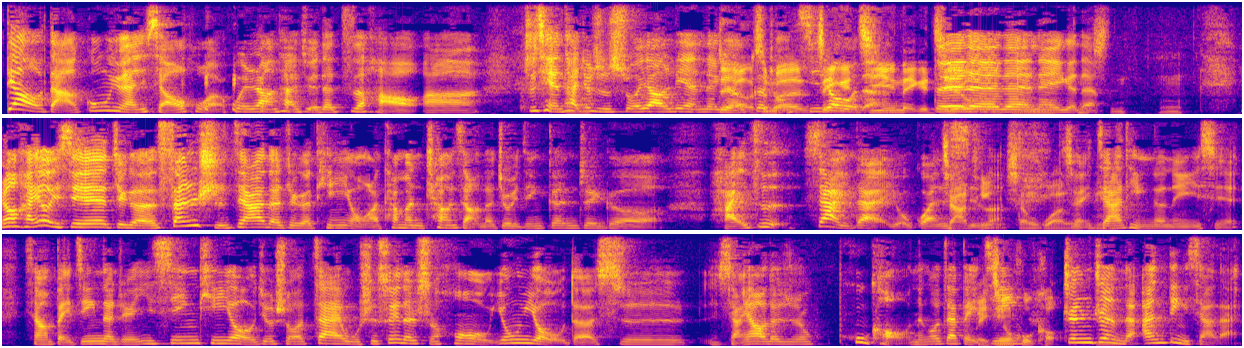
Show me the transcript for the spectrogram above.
吊打公园小伙会让他觉得自豪啊！之前他就是说要练那个各种肌肉的，对对对，嗯那个的。嗯，然后还有一些这个三十加的这个听友啊，他们畅想的就已经跟这个。孩子下一代有关系了，家庭相关了。对家庭的那一些，像北京的这个一心听友就说，在五十岁的时候拥有的是想要的是户口，能够在北京户口真正的安定下来，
